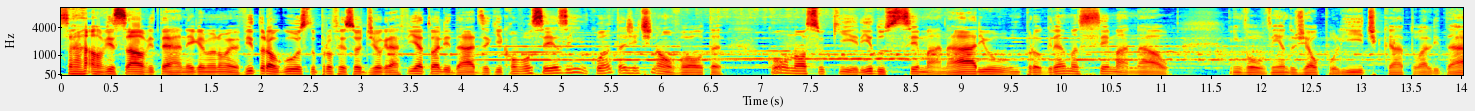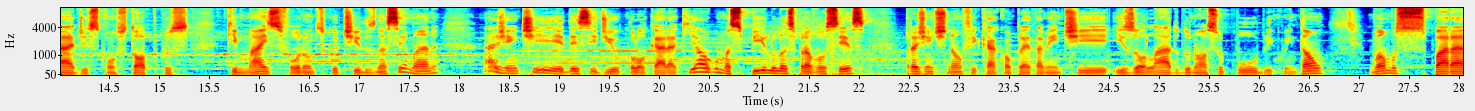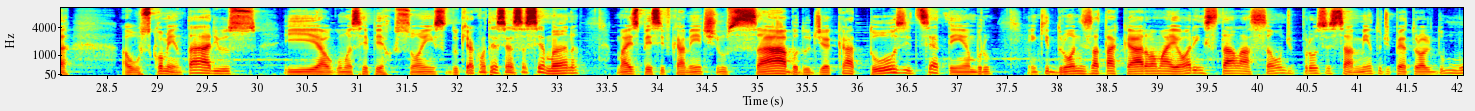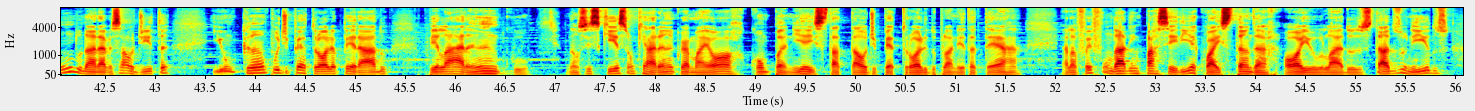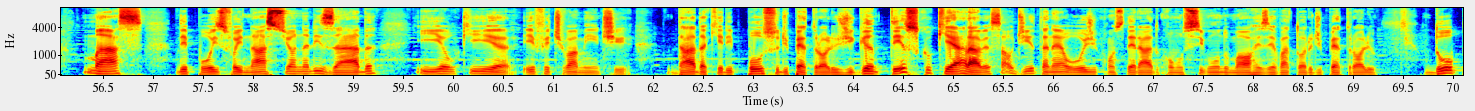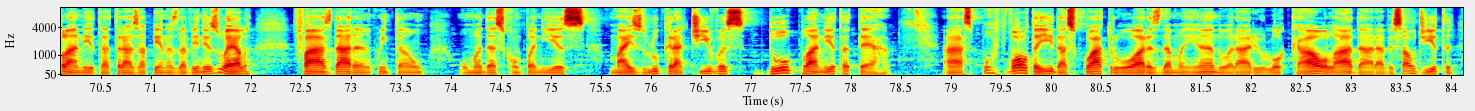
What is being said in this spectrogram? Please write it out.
Salve, salve Terra Negra. Meu nome é Vitor Augusto, professor de Geografia e Atualidades aqui com vocês. E enquanto a gente não volta com o nosso querido semanário, um programa semanal envolvendo geopolítica, atualidades, com os tópicos que mais foram discutidos na semana, a gente decidiu colocar aqui algumas pílulas para vocês, para a gente não ficar completamente isolado do nosso público. Então, vamos para os comentários e algumas repercussões do que aconteceu essa semana, mais especificamente no sábado, dia 14 de setembro, em que drones atacaram a maior instalação de processamento de petróleo do mundo na Arábia Saudita e um campo de petróleo operado pela Aramco. Não se esqueçam que a Aramco é a maior companhia estatal de petróleo do planeta Terra. Ela foi fundada em parceria com a Standard Oil lá dos Estados Unidos, mas depois foi nacionalizada e o que efetivamente dado aquele poço de petróleo gigantesco que é a Arábia Saudita, né, hoje considerado como o segundo maior reservatório de petróleo do planeta, atrás apenas da Venezuela, faz da Aramco então uma das companhias mais lucrativas do planeta Terra. As, por volta aí das 4 horas da manhã, no horário local lá da Arábia Saudita,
